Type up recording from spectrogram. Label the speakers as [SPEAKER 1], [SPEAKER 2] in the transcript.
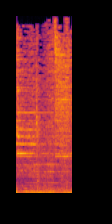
[SPEAKER 1] day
